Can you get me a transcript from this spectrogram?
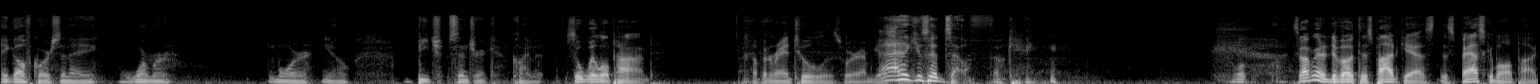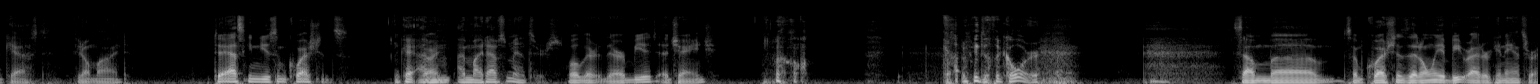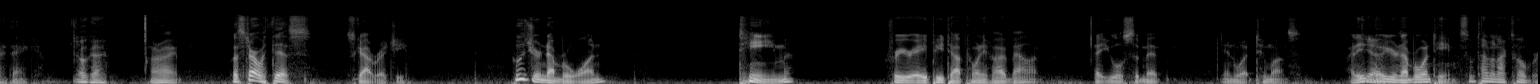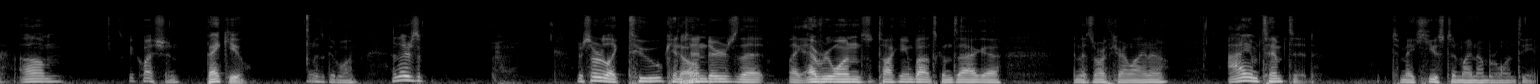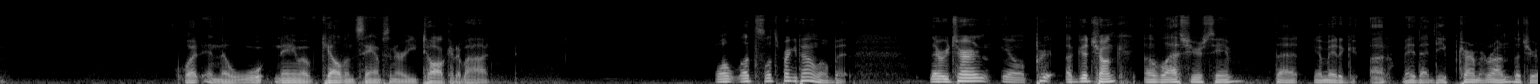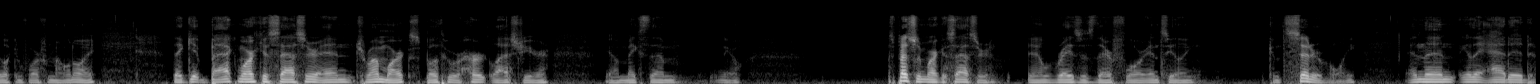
a golf course in a warmer, more you know, beach centric climate. So Willow Pond. Up in Rantoul is where I'm guessing. I think you said south. Okay. Well- so I'm going to devote this podcast, this basketball podcast, if you don't mind, to asking you some questions. Okay, right. I might have some answers. Well, there there be a, a change. Got me to the core. Some uh, some questions that only a beat writer can answer. I think. Okay. All right. Let's start with this, Scott Richey. Who's your number one team for your AP Top 25 ballot that you will submit in what, two months? I need Yeah. to know your number one team. Sometime in October. Um, it's a good question. Thank you. That's a good one. And there's a there's sort of like two contenders that like everyone's talking about. It's Gonzaga and it's North Carolina. I am tempted to make Houston my number one team. What in the w- name of Kelvin Sampson are you talking about? Well, let's let's break it down a little bit. They return, you know, pretty, a good chunk of last year's team that you know made a uh, made that deep tournament run that you're looking for from Illinois. They get back Marcus Sasser and Tramon Marks, both who were hurt last year. You know, makes them, you know, especially Marcus Sasser, you know, raises their floor and ceiling considerably. And then you know, they added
